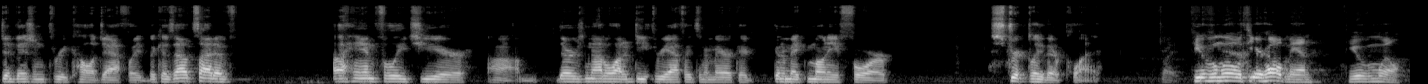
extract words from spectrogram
Division three college athlete because outside of a handful each year, um, there's not a lot of D three athletes in America going to make money for strictly their play. Right. Few of them will with your help, man. Few of them will.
